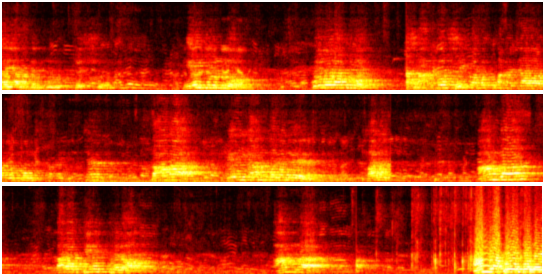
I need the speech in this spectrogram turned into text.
পেশাটাই আমাদের মূল উদ্দেশ্য। জন্য কোন রকম অবস্থানে যাওয়ার জন্য তারা এই আন্দোলনের আমরা তারা বিরুদ্ধে নয়। আমরা আমরা প্রয়োজনে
